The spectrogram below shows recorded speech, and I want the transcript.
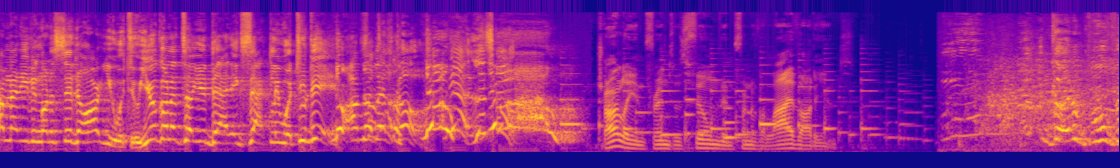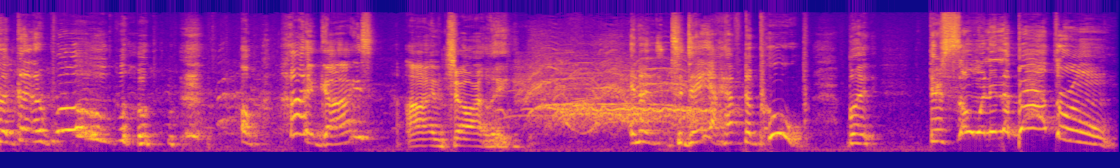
I'm not even gonna sit and argue with you. You're gonna tell your dad exactly what you did. No, I'm so not. let's go. No. Yeah, let's go. Charlie and Friends was filmed in front of a live audience. Gotta poop, I gotta poop. Oh, hi guys. I'm Charlie. And I, today I have to poop, but there's someone in the bathroom.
